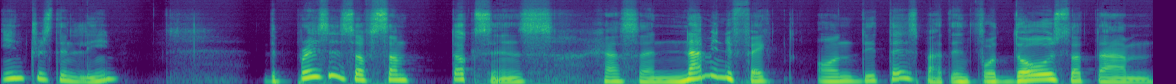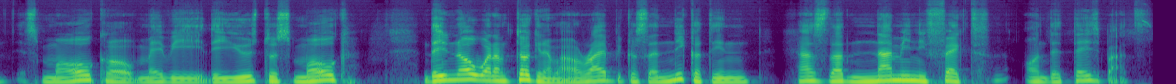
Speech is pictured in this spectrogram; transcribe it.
Interestingly, the presence of some toxins has a numbing effect on the taste bud. And for those that um, smoke or maybe they used to smoke, they know what I'm talking about, right? Because the nicotine has that numbing effect on the taste buds.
